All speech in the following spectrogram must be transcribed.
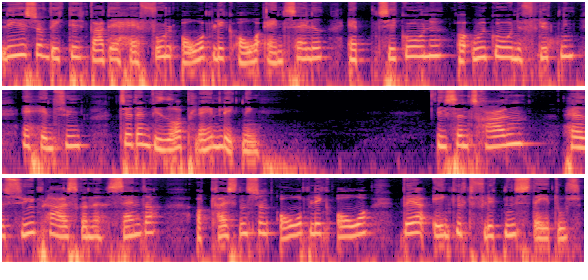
Lige så vigtigt var det at have fuld overblik over antallet af tilgående og udgående flygtning af hensyn til den videre planlægning. I centralen havde sygeplejerskerne Sander og Christensen overblik over hver enkelt flygtningsstatus.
